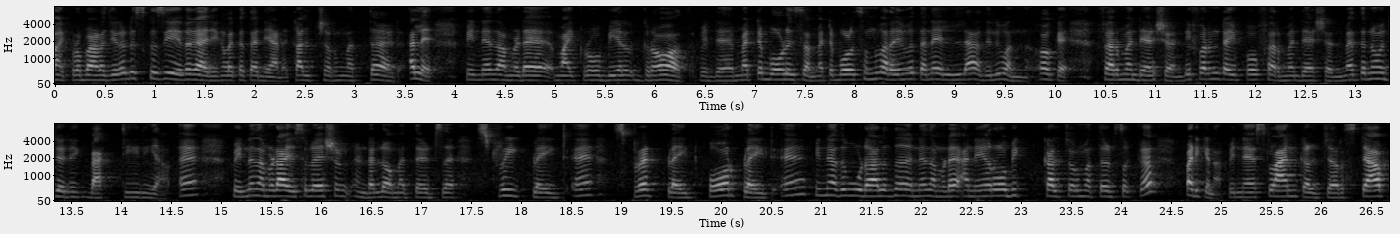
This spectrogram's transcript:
മൈക്രോബയോളജിയിൽ ഡിസ്കസ് ചെയ്ത കാര്യങ്ങളൊക്കെ തന്നെയാണ്. കൾച്ചർ മെത്തേഡ് അല്ലേ? പിന്നെ നമ്മുടെ മൈക്രോബിയൽ ഗ്രോത്ത് പിന്നെ മെറ്റബോളിസം മെറ്റബോളിസം എന്ന് പറയുമ്പോൾ തന്നെ എല്ലാം അതിൽ വന്നു. Okay fermentation different type of fermentation methanogenic bacteria പിന്നെ നമ്മുടെ ഐസൊലേഷൻ ഉണ്ടല്ലോ methods streak plate spread plate pour plate പിന്നെ അതുകൂടാതെ തന്നെ നമ്മുടെ അനേറോബിക് കൾച്ചർ മെത്തേഡ്സ് ഒക്കെ പഠിക്കണം. പിന്നെ സ്ലാൻ കൾച്ചർ സ്റ്റാബ്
